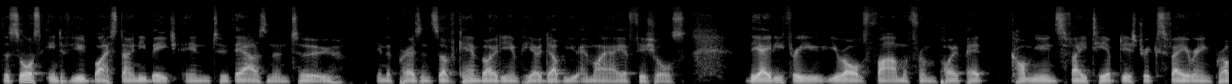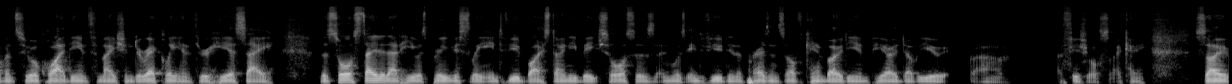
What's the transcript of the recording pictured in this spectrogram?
The source interviewed by Stony Beach in 2002 in the presence of Cambodian POW MIA officials. The 83 year old farmer from Poipet commune Svay Tiep district, Svay Rieng province, who acquired the information directly and through hearsay. The source stated that he was previously interviewed by Stony Beach sources and was interviewed in the presence of Cambodian POW uh, officials. Okay. So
